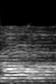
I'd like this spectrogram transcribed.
哎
